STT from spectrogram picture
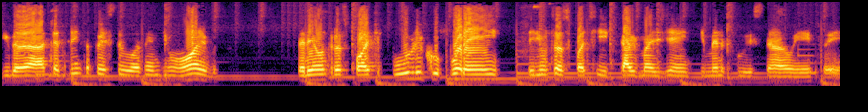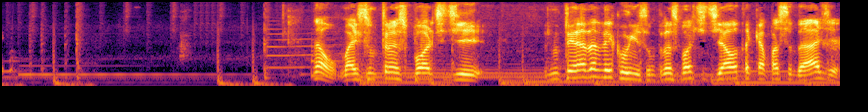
que dá até 30 pessoas dentro de um ônibus, seria um transporte público, porém, seria um transporte que cabe mais gente, menos poluição e é isso aí. Não, mas um transporte de. Não tem nada a ver com isso. Um transporte de alta capacidade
